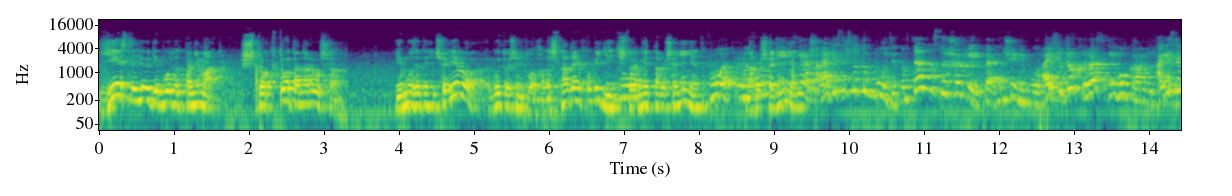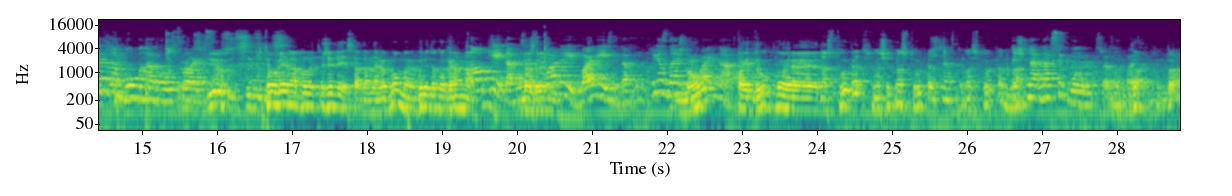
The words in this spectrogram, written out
Если люди будут понимать, что кто-то нарушил, ему за это ничего не было, будет очень плохо. Значит, надо их убедить, что Вот. нет нарушения, нет. Вот. Нарушения нет. Хорошо, а если что-то будет? Ну, в данном случае, окей, да, ничего не будет. А если вдруг раз и вулкан? А если это тут бомба на голову? Вирус В то время было тяжелее с атомными бомбами, были только Ну, гранаты. окей, там, болезнь, болезнь, да, хрен знает, что Ну, война. пойду, э, наступят, значит наступят, Значит, наступят. наступят, да. Значит, на, на всю голову сразу Да, да.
